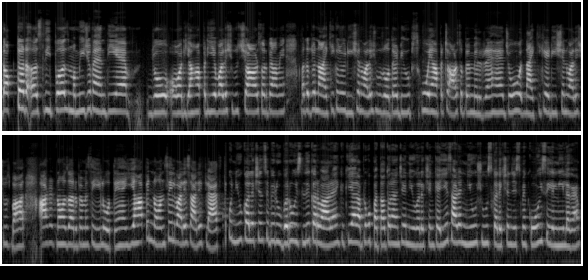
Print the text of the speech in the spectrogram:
डॉक्टर स्लीपर्स मम्मी जो पहनती है, जो और यहाँ पर ये वाले शूज़ चार सौ रुपया में मतलब जो नाइकी के जो एडिशन वाले शूज़ होते हैं ड्यूब्स वो यहाँ पर चार सौ रुपये मिल रहे हैं, जो नाइकी के एडिशन वाले शूज़ बाहर आठ आठ नौ हज़ार रुपये में सेल होते हैं। यहाँ पे नॉन सेल वाले सारे फ्लैट्स को न्यू कलेक्शन से भी रूबरू इसलिए करवा रहे हैं, क्योंकि यार आप लोगों को पता तो रहना चाहिए न्यू कलेक्शन क्या ये सारे न्यू शूज़ कलेक्शन जिसमें कोई सेल नहीं लगा है।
